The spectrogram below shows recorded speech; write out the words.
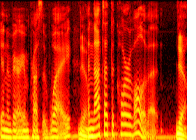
in a very impressive way. Yeah. And that's at the core of all of it. Yeah.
